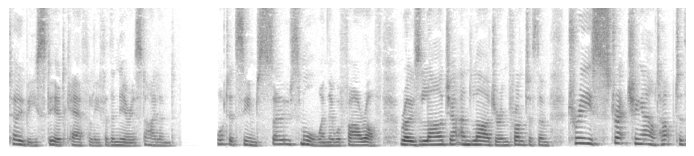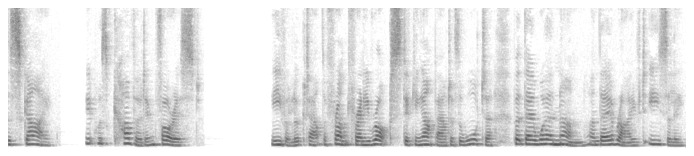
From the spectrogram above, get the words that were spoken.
Toby steered carefully for the nearest island. What had seemed so small when they were far off rose larger and larger in front of them, trees stretching out up to the sky. It was covered in forest. Eva looked out the front for any rocks sticking up out of the water, but there were none, and they arrived easily.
